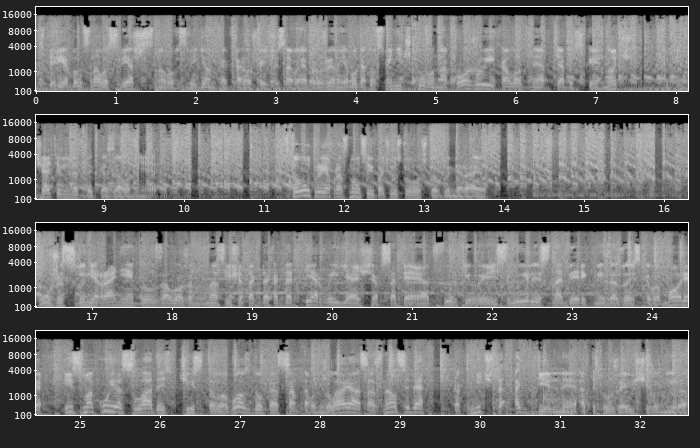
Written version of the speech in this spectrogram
Теперь я был снова свеж, снова взведен, как хорошая часовая пружина. Я был готов сменить шкуру на кожу, и холодная октябрьская ночь окончательно доказала мне это. В то утро я проснулся и почувствовал, что вымираю. Ужас вымирания был заложен в нас еще тогда, когда первый ящер, сопя и отфыркиваясь, вылез на берег Мезозойского моря и, смакуя сладость чистого воздуха, сам того не желая, осознал себя как нечто отдельное от окружающего мира.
